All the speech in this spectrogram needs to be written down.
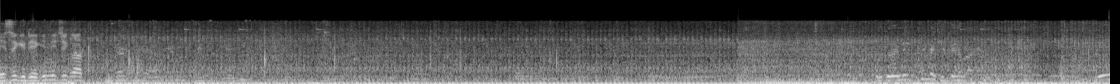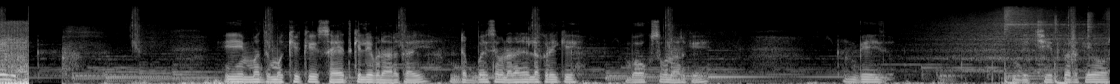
यहीं से गिरेगी नीचे कार ये मधुमक्खी के शहद के लिए बना रखा है। डब्बे से बना रहे लकड़ी के, बॉक्स बना रखे बे छेद कर रखे और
